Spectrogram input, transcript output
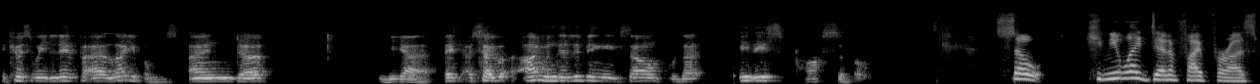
because we live our labels. And uh, yeah, it, so I'm the living example that it is possible. So can you identify for us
